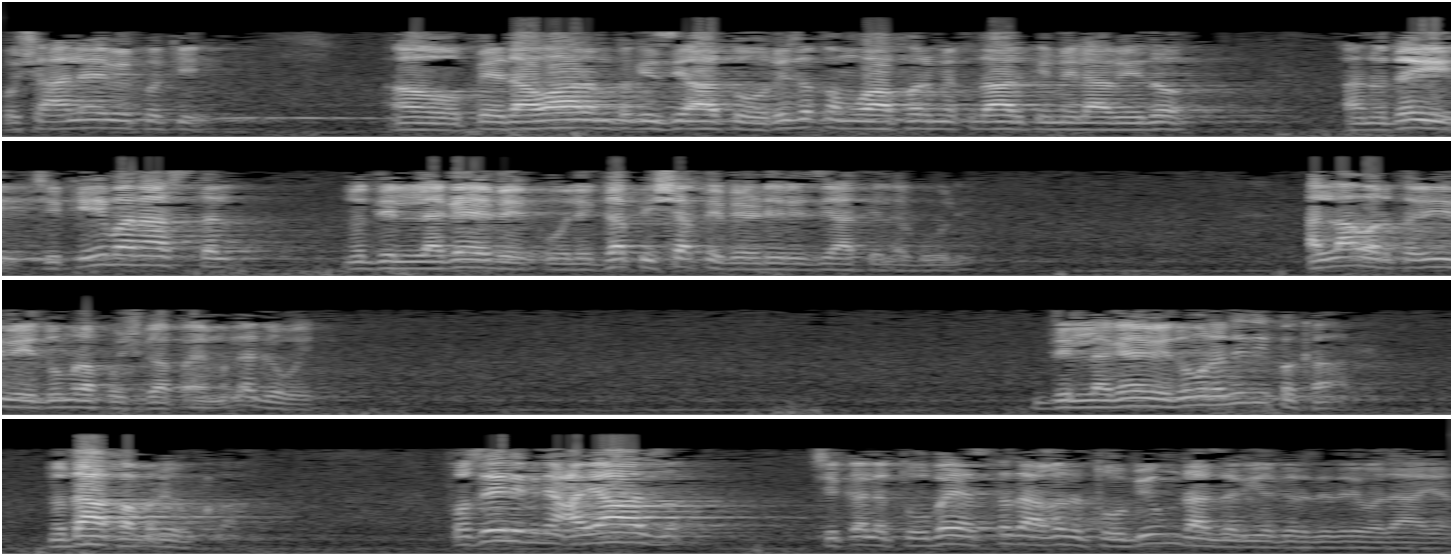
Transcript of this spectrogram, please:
خوشاله وي پکې او پیداوارم پکې زیاتو رزق موافر مقدار کې ملاوي دو انو دای چې کې بناستل نو دل لګې به کولې غپې شپې به ډېرې زیاتې لګولې الله ورته وی دومره خوشګه پای ملګوي دل لګې دومره نه دی پکا نو دا خبره وکړه فضیل ابن عیاض چې کله توبه استد هغه د توبې هم دا ذریعہ ګرځیدل ودایا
